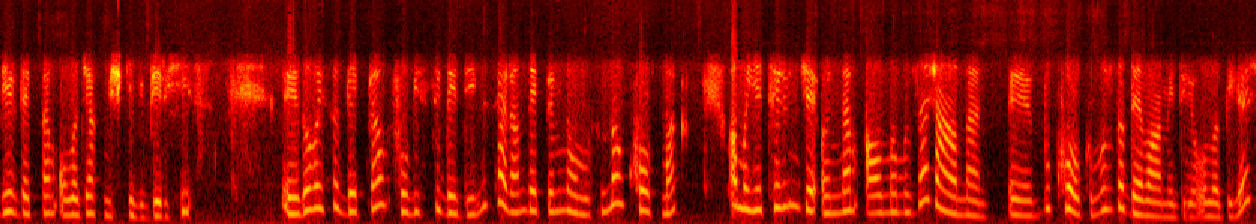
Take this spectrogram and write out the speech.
bir deprem olacakmış gibi bir his. Ee, dolayısıyla deprem fobisi dediğimiz her an depremin olmasından korkmak. Ama yeterince önlem almamıza rağmen e, bu korkumuz da devam ediyor olabilir.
